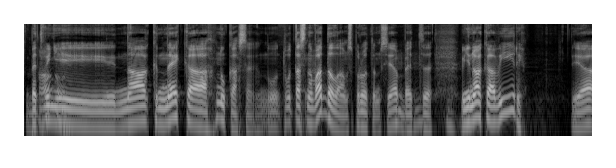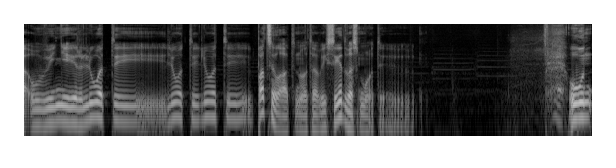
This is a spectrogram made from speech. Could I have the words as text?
Bet oh. viņi nāk nekā, nu, kā saka, nu, tas nav atdalāms, protams, ja, bet mm -hmm. viņi nāk kā vīri. Ja, un viņi ir ļoti, ļoti, ļoti pacelāti no tā visa, iedvesmoti. Un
